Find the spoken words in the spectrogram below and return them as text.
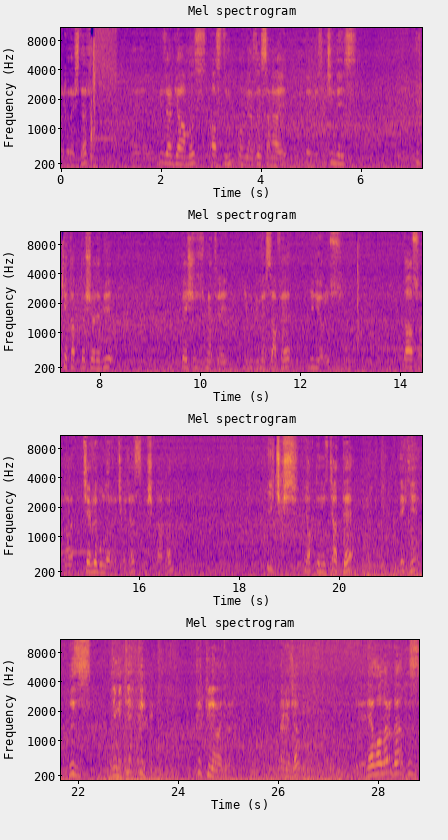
arkadaşlar e, güzergahımız Astım Organize Sanayi Bölgesi içindeyiz. İlk etapta şöyle bir 500 metre gibi bir mesafe gidiyoruz. Daha sonra çevre bulvarına çıkacağız ışıklardan. İlk çıkış yaptığımız caddedeki hız limiti 40. 40 kilometre. Egecan. E, Levhaları da hız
